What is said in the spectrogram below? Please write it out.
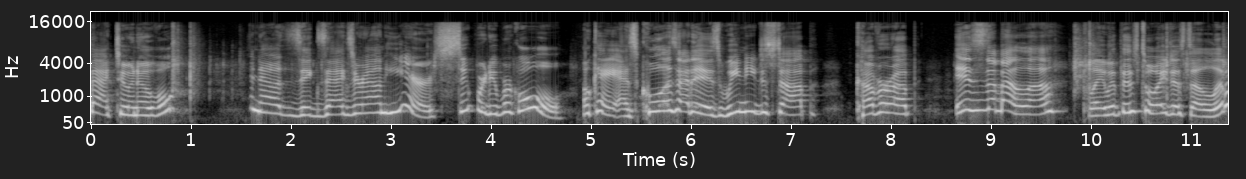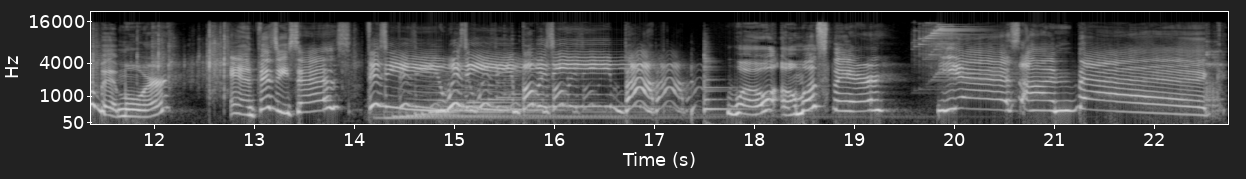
back to an oval, and now it zigzags around here. Super duper cool. Okay, as cool as that is, we need to stop, cover up Isabela, play with this toy just a little bit more. And Fizzy says, Fizzy, whizzy, bubbizzy, bop. Whoa, almost there. Yes, I'm back.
